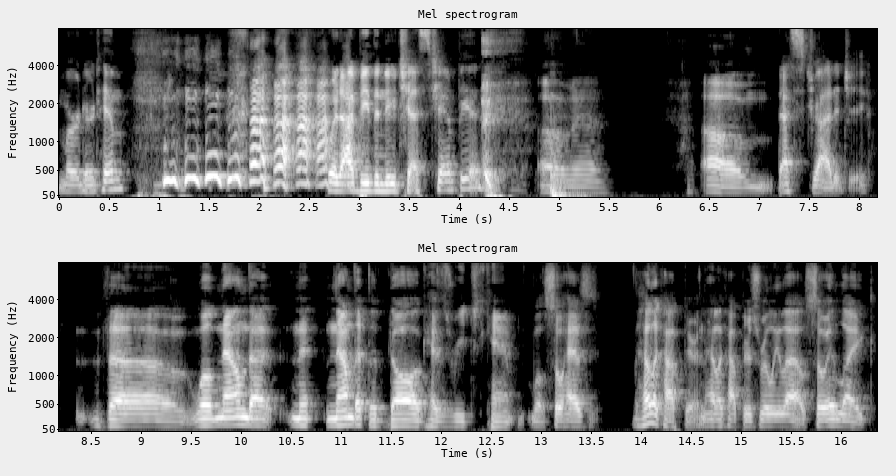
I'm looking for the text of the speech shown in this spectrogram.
murdered him. Would Would I be the new chess champion? Oh man. Um That's strategy. the well now that now that the dog has reached camp, well so has the helicopter and the helicopter is really loud. So it like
